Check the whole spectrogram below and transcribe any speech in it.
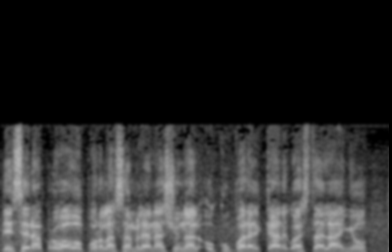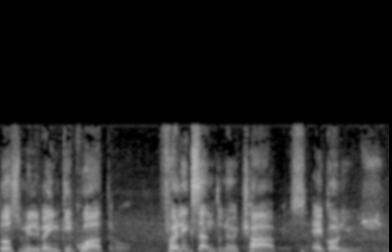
de ser aprobado por la Asamblea Nacional, ocupará el cargo hasta el año 2024. Félix Antonio Chávez, Econius.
